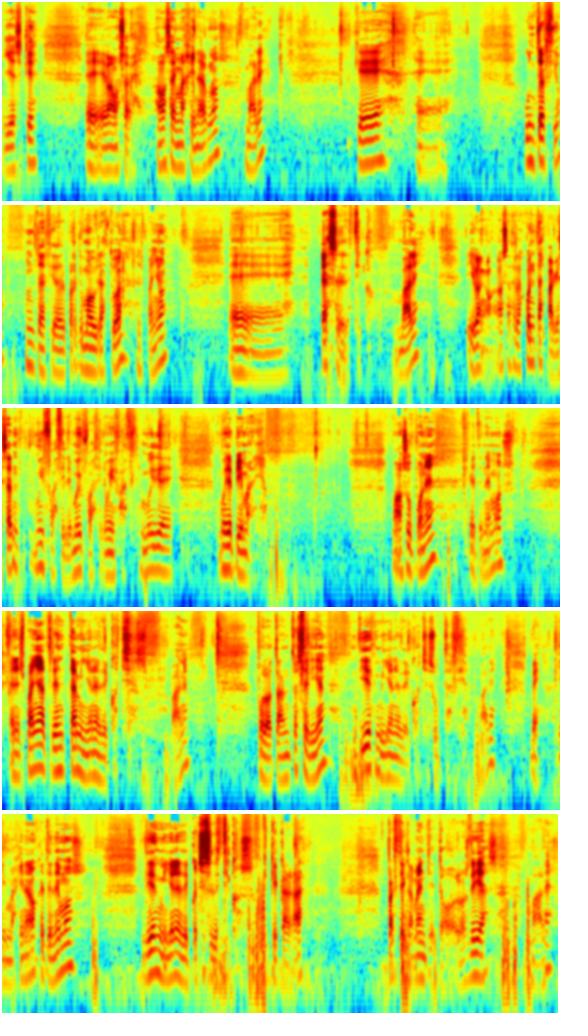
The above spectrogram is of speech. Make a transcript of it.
Y es que, eh, vamos a ver, vamos a imaginarnos, ¿vale? Que eh, un tercio, un tercio del parque móvil actual español es eléctrico, ¿vale? Y venga, vamos a hacer las cuentas para que sean muy fáciles, muy fáciles, muy fáciles, muy de, muy de primaria. Vamos a suponer que tenemos en España 30 millones de coches, ¿vale? Por lo tanto, serían 10 millones de coches, un tercio, ¿vale? Venga, imaginaos que tenemos 10 millones de coches eléctricos que hay que cargar prácticamente todos los días, ¿vale?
